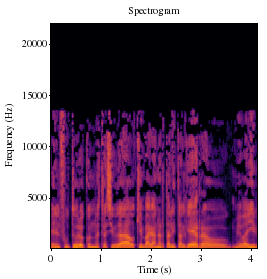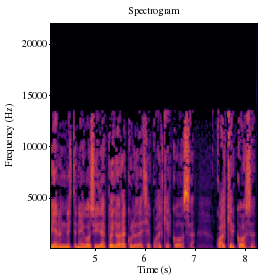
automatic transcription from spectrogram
en el futuro con nuestra ciudad, o quién va a ganar tal y tal guerra, o me va a ir bien en este negocio. Y después el oráculo decía cualquier cosa, cualquier cosa.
